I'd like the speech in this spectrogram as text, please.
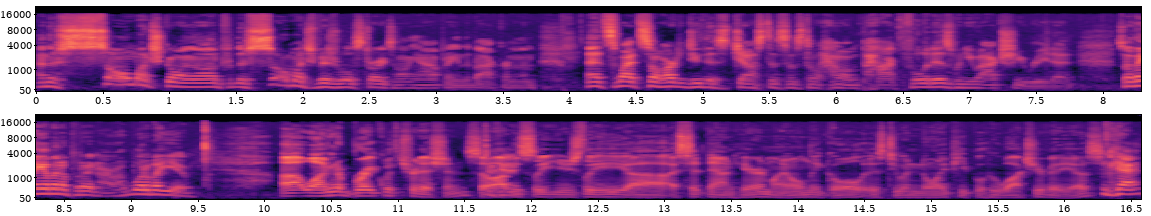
and there's so much going on. For there's so much visual storytelling happening in the background of them, and that's why it's so hard to do this justice as to how impactful it is when you actually read it. So I think I'm going to put it in our. What about you? Uh, well, I'm going to break with tradition. So Okay. obviously, usually uh, I sit down here, and my only goal is to annoy people who watch your videos. Okay.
